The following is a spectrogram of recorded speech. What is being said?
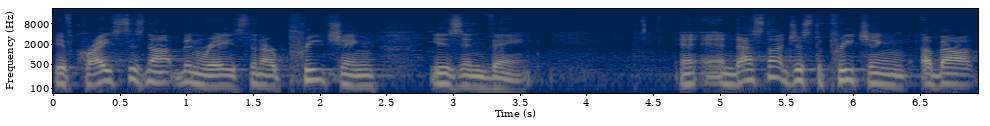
If Christ has not been raised, then our preaching is in vain. And, and that's not just the preaching about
